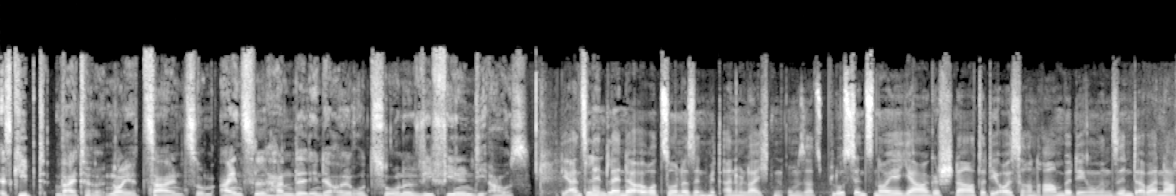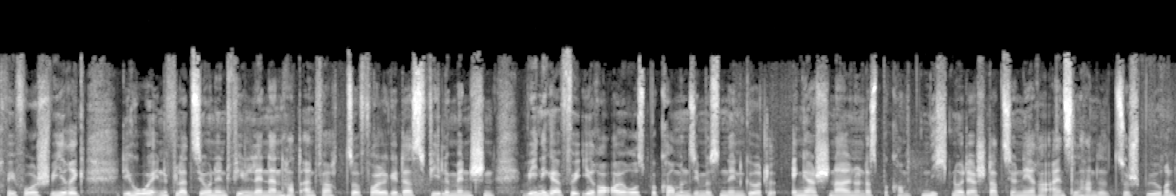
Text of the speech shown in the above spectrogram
Es gibt weitere neue Zahlen zum Einzelhandel in der Eurozone. Wie fielen die aus? Die Einzelhändler in der Eurozone sind mit einem leichten Umsatzplus ins neue Jahr gestartet. Die äußeren Rahmenbedingungen sind aber nach wie vor schwierig. Die hohe Inflation in vielen Ländern hat einfach zur Folge, dass viele Menschen weniger für ihre Euros bekommen. Sie müssen den Gürtel enger schnallen und das bekommt nicht nur der stationäre Einzelhandel zu spüren,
